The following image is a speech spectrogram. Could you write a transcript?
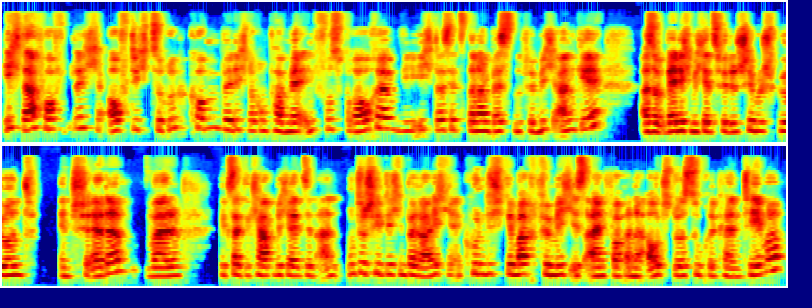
ich darf hoffentlich auf dich zurückkommen, wenn ich noch ein paar mehr Infos brauche, wie ich das jetzt dann am besten für mich angehe. Also wenn ich mich jetzt für den Schimmel spürend entscheide, weil, wie gesagt, ich habe mich ja jetzt in unterschiedlichen Bereichen erkundig gemacht. Für mich ist einfach eine Outdoor-Suche kein Thema,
